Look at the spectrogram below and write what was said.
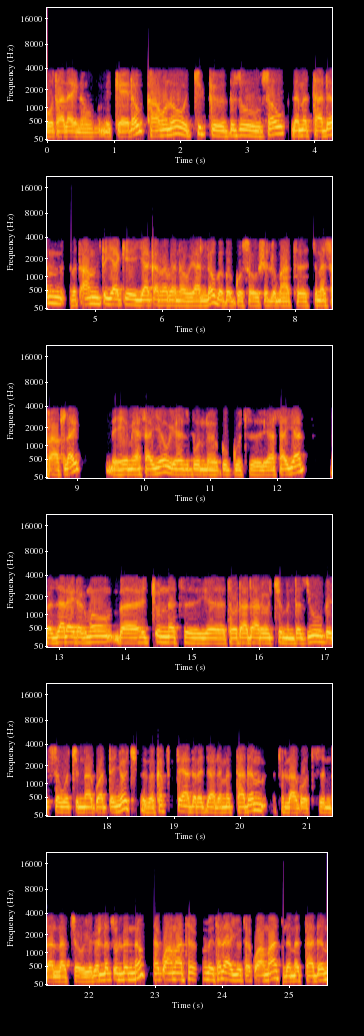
ቦታ ላይ ነው የሚካሄደው። ከአሁኑ እጅግ ብዙ ሰው ለመታደም በጣም ጥያቄ እያቀረበ ነው ያለው በበጎ ሰው ሽልማት ስነ ስርዓት ላይ ይሄ የሚያሳየው የህዝቡን ጉጉት ያሳያል። በዛ ላይ ደግሞ በእጩነት የተወዳዳሪዎችም እንደዚሁ ቤተሰቦችና ጓደኞች በከፍተኛ ደረጃ ለመታደም ፍላጎት እንዳላቸው የገለጹልን ነው። ተቋማትም የተለያዩ ተቋማት ለመታደም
